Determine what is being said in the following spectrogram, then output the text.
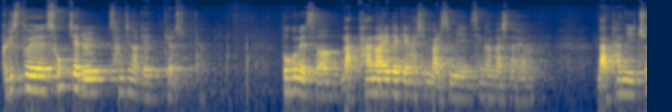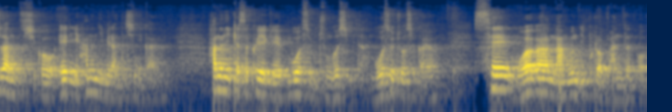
그리스도의 속죄를 상징하게 되었습니다. 복음에서 나타나엘에게 하신 말씀이 생각나시나요? 나탄이 주다는 뜻이고 엘이 하느님이란 뜻이니까 하느님께서 그에게 무엇을 준 것입니다. 무엇을 주었을까요? 새 무화과 나무 잎으로 만든 옷,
